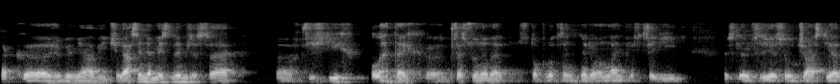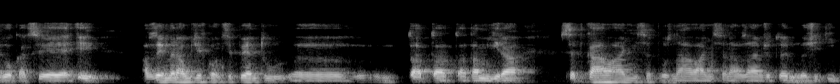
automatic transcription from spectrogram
tak eh, že by měla být. Čili já si nemyslím, že se eh, v příštích letech přesuneme stoprocentně do online prostředí. Myslím si, že součástí advokacie je i, a zejména u těch koncipientů, ta, ta, ta, ta míra setkávání se, poznávání se navzájem, že to je důležitý.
